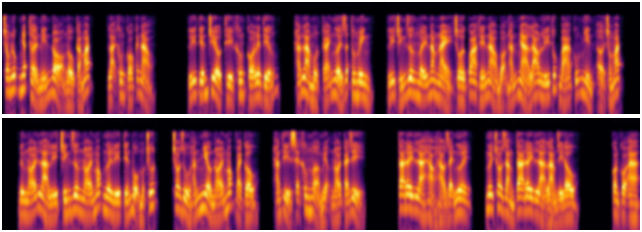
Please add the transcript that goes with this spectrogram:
Trong lúc nhất thời nín đỏ ngầu cả mắt, lại không có cách nào. Lý tiến triều thì không có lên tiếng, hắn là một cái người rất thông minh, lý chính dương mấy năm này trôi qua thế nào bọn hắn nhà lao lý thúc bá cũng nhìn ở trong mắt. Đừng nói là lý chính dương nói móc ngươi lý tiến bộ một chút, cho dù hắn nhiều nói móc vài câu, hắn thì sẽ không mở miệng nói cái gì ta đây là hảo hảo dạy ngươi ngươi cho rằng ta đây là làm gì đâu. Còn có à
